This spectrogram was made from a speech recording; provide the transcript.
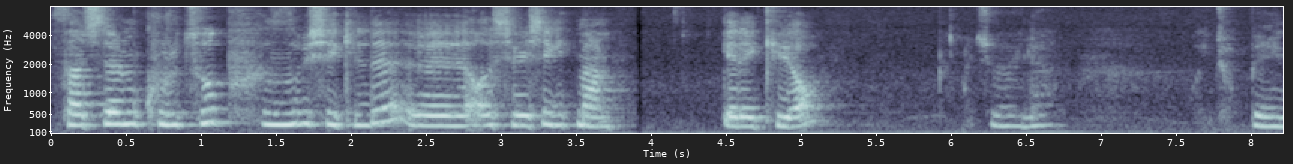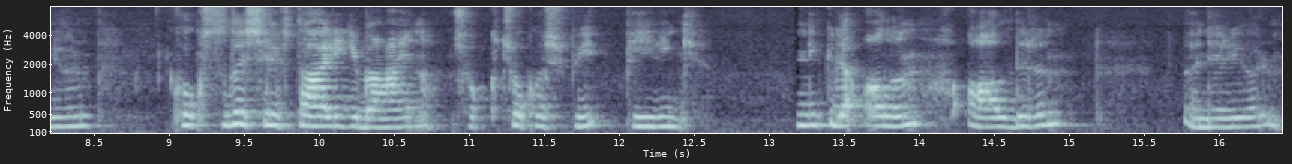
Saçlarımı kurutup hızlı bir şekilde e, alışverişe gitmem gerekiyor. Şöyle. Ay, çok beğeniyorum. Kokusu da şeftali gibi aynı. Çok çok hoş bir peeling. Kesinlikle alın, aldırın. Öneriyorum.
